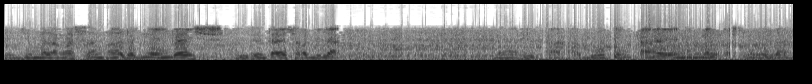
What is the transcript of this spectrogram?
Medyo malakas ang alog ngayon guys. Dito tayo sa kabila dahil aabutin tayo ng malakas na ulan.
